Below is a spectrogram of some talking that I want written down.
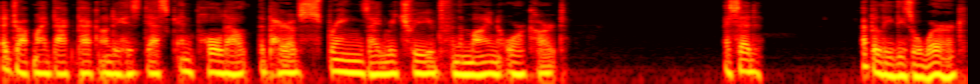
I dropped my backpack onto his desk and pulled out the pair of springs I'd retrieved from the mine ore cart. I said, I believe these will work,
